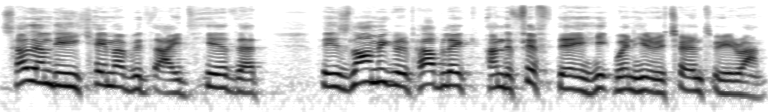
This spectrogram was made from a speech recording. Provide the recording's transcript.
Suddenly, he came up with the idea that the Islamic Republic, on the fifth day he, when he returned to Iran,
